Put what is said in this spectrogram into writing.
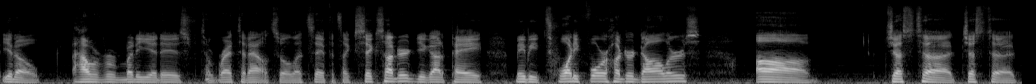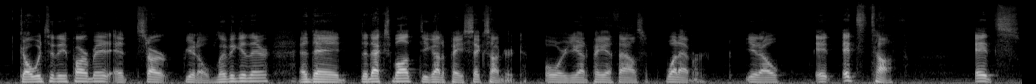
you know, however money it is to rent it out. So let's say if it's like six hundred, you got to pay maybe twenty four hundred dollars, uh, just to just to go into the apartment and start you know living in there. And then the next month you got to pay six hundred or you got to pay a thousand, whatever. You know, it it's tough. It's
